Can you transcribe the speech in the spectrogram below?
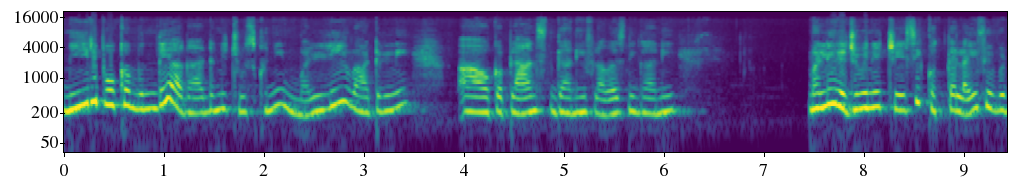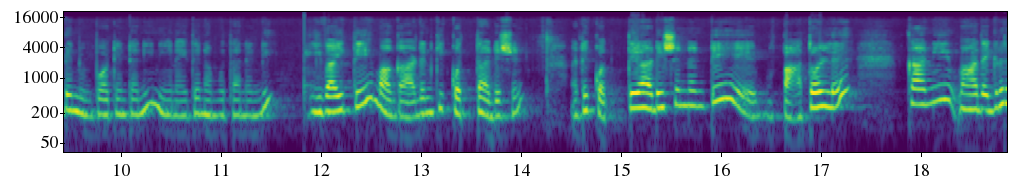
మీరిపోక ముందే ఆ గార్డెన్ని చూసుకుని మళ్ళీ వాటిని ఒక ప్లాంట్స్ కానీ ఫ్లవర్స్ని కానీ మళ్ళీ రెజ్యుమినేట్ చేసి కొత్త లైఫ్ ఇవ్వడం ఇంపార్టెంట్ అని నేనైతే నమ్ముతానండి. ఇవైతే మా గార్డెన్కి కొత్త అడిషన్ అంటే కొత్త అడిషన్ అంటే పాతోళ్ళే కానీ మా దగ్గర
